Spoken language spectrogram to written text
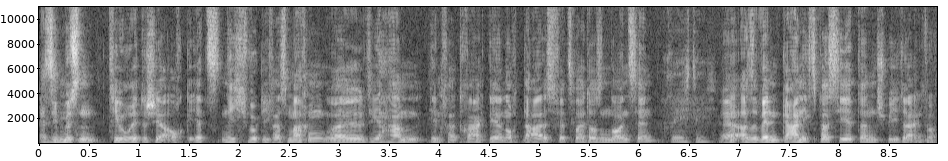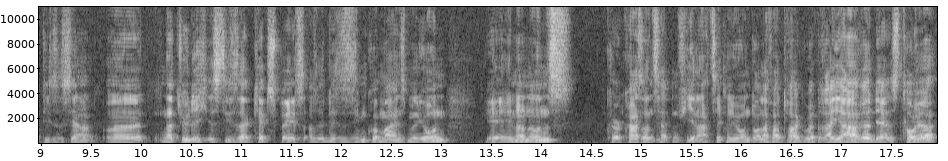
Ja, sie müssen theoretisch ja auch jetzt nicht wirklich was machen, weil sie haben den Vertrag, der noch da ist für 2019. Richtig. Ja, also wenn gar nichts passiert, dann spielt er einfach dieses Jahr. Äh, natürlich ist dieser Cap Space, also diese 7,1 Millionen, wir erinnern uns, Kirk Cousins hat einen 84 Millionen Dollar Vertrag über drei Jahre, der ist teuer.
